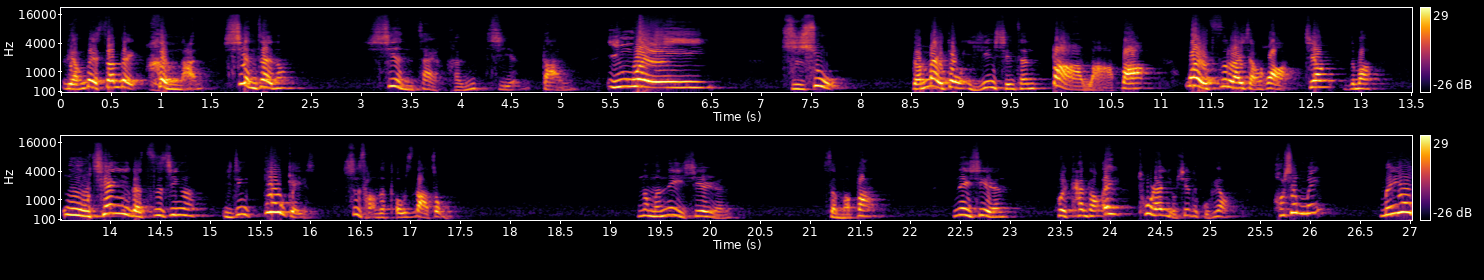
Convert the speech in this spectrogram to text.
两倍三倍很难，现在呢？现在很简单，因为指数的脉动已经形成大喇叭，外资来讲的话，将什么五千亿的资金啊，已经丢给市场的投资大众。那么那些人怎么办？那些人会看到，哎，突然有些的股票好像没没有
